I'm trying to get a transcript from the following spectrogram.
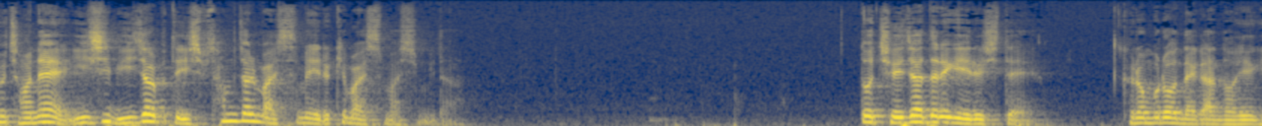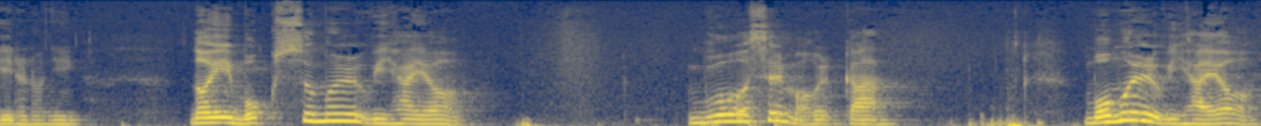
그 전에 22절부터 23절 말씀에 이렇게 말씀하십니다. 또 제자들에게 이르시되 그러므로 내가 너에게 이르노니 너희 목숨을 위하여 무엇을 먹을까 몸을 위하여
